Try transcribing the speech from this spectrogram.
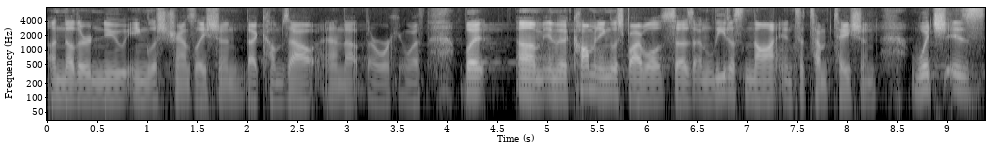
another new English translation that comes out and that they're working with. But um, in the Common English Bible, it says, and lead us not into temptation, which is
